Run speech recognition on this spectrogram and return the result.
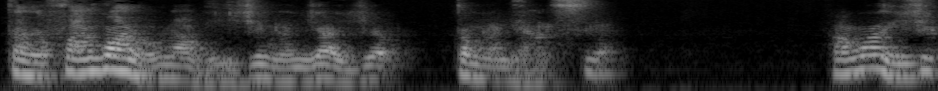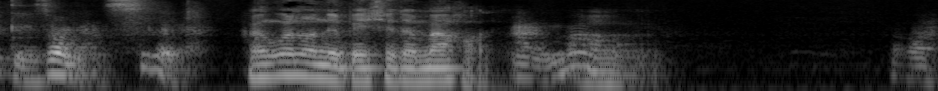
但是翻光楼那里已经人家已经动了两次了，翻光已经改造两次了呀。翻瓜弄那边现在蛮好的，嗯，那嗯好吧，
